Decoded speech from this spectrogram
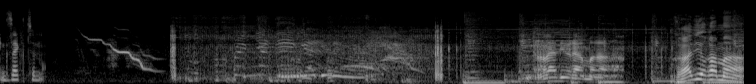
exactement. Radiorama. Radiorama.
